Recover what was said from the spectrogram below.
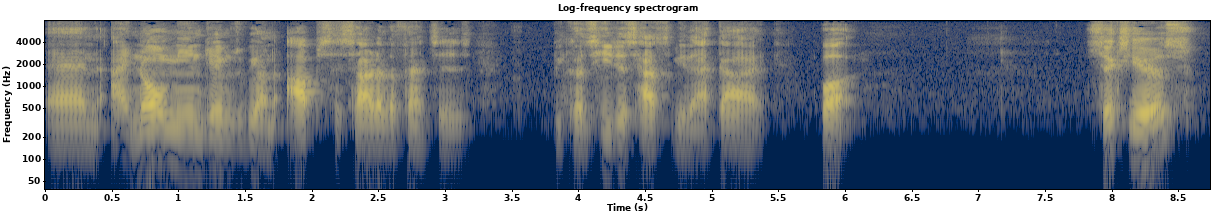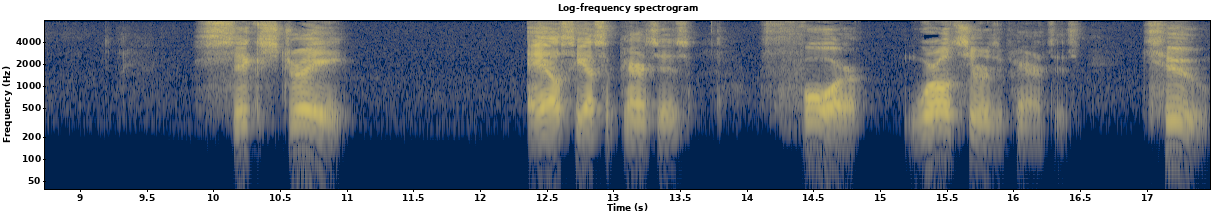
And I know me and James will be on the opposite side of the fences because he just has to be that guy. But six years, six straight ALCS appearances, four World Series appearances, two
